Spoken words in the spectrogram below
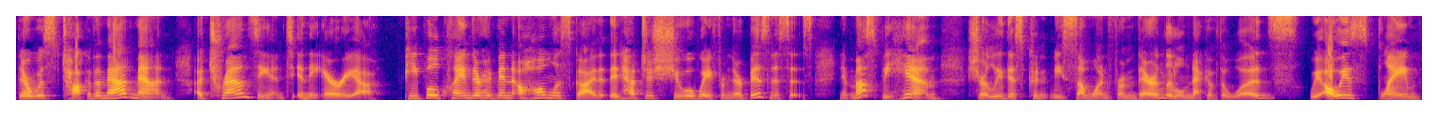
There was talk of a madman, a transient in the area. People claimed there had been a homeless guy that they'd had to shoo away from their businesses. It must be him. Surely this couldn't be someone from their little neck of the woods. We always blame,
